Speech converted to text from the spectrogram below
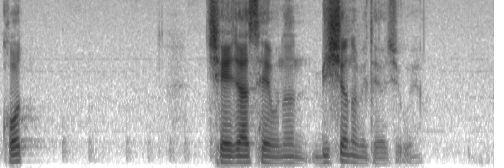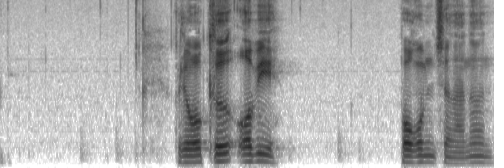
곧 제자 세우는 미션업이 되어지고요. 그리고 그 업이 복음 전하는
